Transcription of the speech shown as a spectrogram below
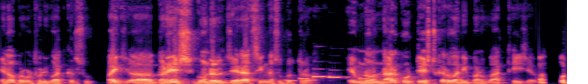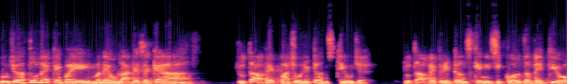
એના ઉપર પણ થોડીક વાત કરશું. ભાઈ ગણેશ ગોંડલ જયરાજસિંહના સુપુત્ર, એમનો નાર્કો ટેસ્ટ કરવાની પણ વાત થઈ છે. ઓલું જે હતું ને કે ભાઈ, મને એવું લાગે છે કે આ જૂતા ફેક પાછું રિટર્ન્સ થયું છે. જૂતા ફેક રિટર્ન્સ કે એની સિક્વલ તમે કયો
